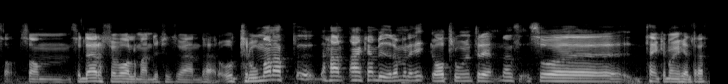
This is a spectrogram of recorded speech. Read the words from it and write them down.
Som, som, så därför valde man defensive end här. Och tror man att eh, han, han kan bidra med det? Jag tror inte det. Men så, så äh, tänker man ju helt rätt.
